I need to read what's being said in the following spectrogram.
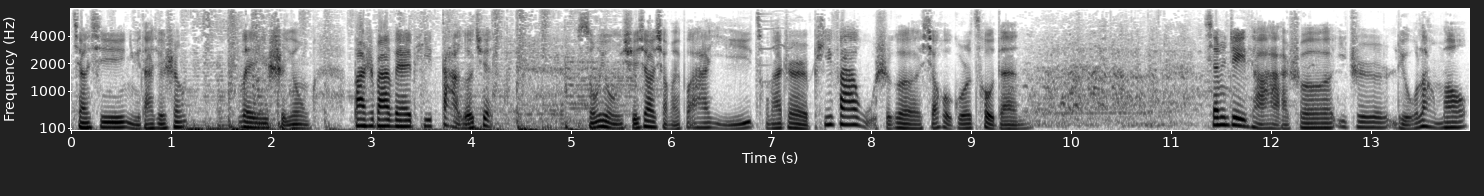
江西女大学生为使用八十八 VIP 大额券，怂恿学校小卖部阿姨从她这儿批发五十个小火锅凑单。下面这一条啊，说一只流浪猫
